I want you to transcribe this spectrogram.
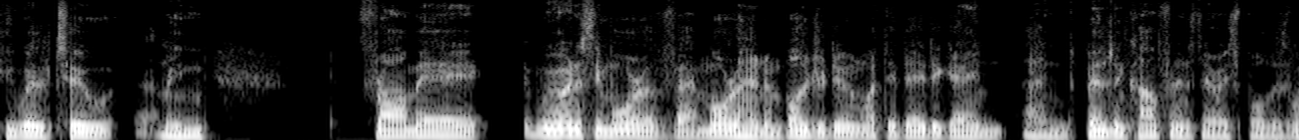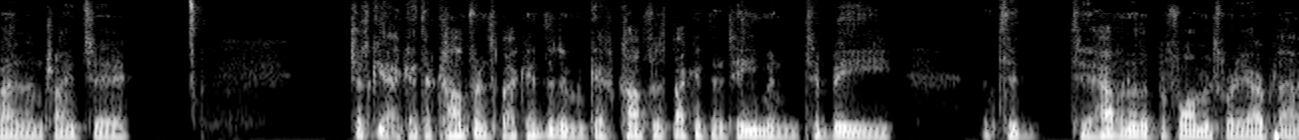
he will too. I mean, from a we want to see more of uh, Morahan and Bolger doing what they did again and building confidence there, I suppose, as well, and trying to just get get their confidence back into them, get confidence back into the team, and to be to to have another performance where they are play,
